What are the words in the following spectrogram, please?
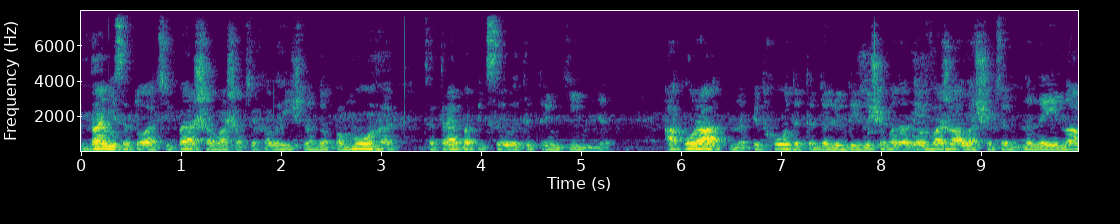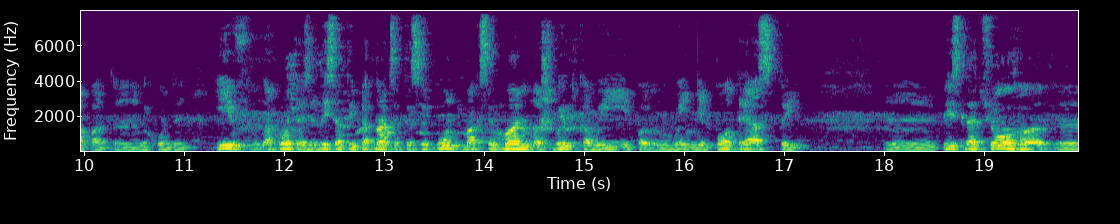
В даній ситуації перша ваша психологічна допомога це треба підсилити тремтіння. Акуратно підходити до людини, щоб вона не вважала, що це на неї напад е, виходить. І на протязі 10-15 секунд максимально швидко ви її повинні потрясти. Е, Після цього е,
